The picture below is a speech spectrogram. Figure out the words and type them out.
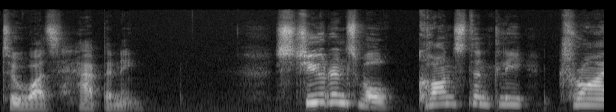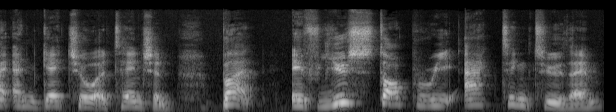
to what's happening. Students will constantly try and get your attention, but if you stop reacting to them,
